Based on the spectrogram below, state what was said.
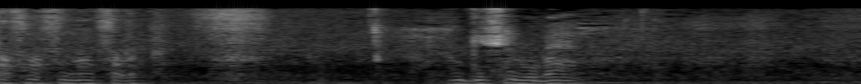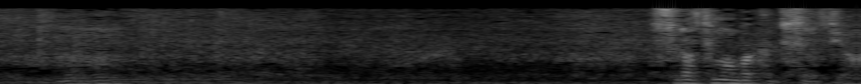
Tasmasından salıp güçlü bu be. Suratıma bakıp sırıtıyor.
